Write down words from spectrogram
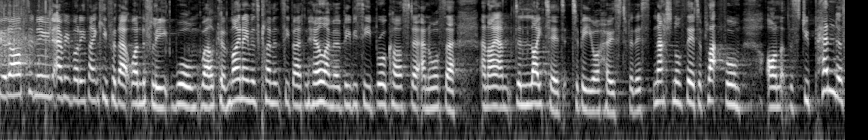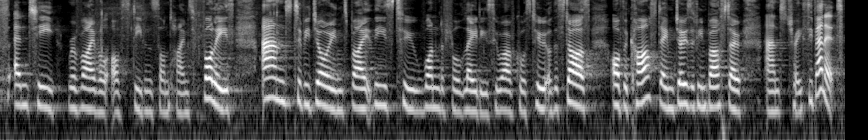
Good afternoon, everybody. Thank you for that wonderfully warm welcome. My name is Clemency Burton Hill. I'm a BBC broadcaster and author, and I am delighted to be your host for this National Theatre platform on the stupendous NT revival of Stephen Sondheim's Follies, and to be joined by these two wonderful ladies, who are, of course, two of the stars of the cast Dame Josephine Barstow and Tracie Bennett.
